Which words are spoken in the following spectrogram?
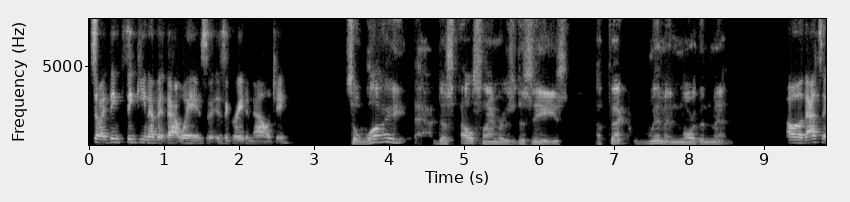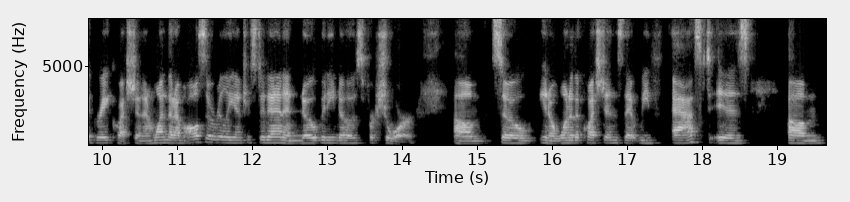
So I think thinking of it that way is, is a great analogy. So why does Alzheimer's disease affect women more than men? Oh, that's a great question, and one that I'm also really interested in, and nobody knows for sure. Um, so, you know, one of the questions that we've asked is, um,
